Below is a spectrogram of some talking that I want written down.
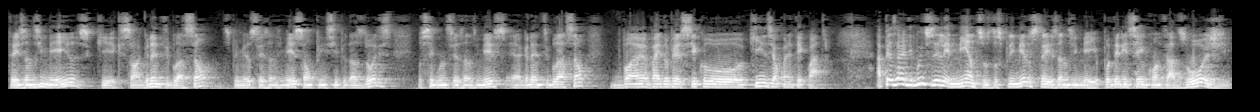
três anos e meio, que, que são a grande tribulação, os primeiros três anos e meio são o princípio das dores, os segundos três anos e meio é a grande tribulação, vai, vai do versículo 15 ao 44. Apesar de muitos elementos dos primeiros três anos e meio poderem ser encontrados hoje,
